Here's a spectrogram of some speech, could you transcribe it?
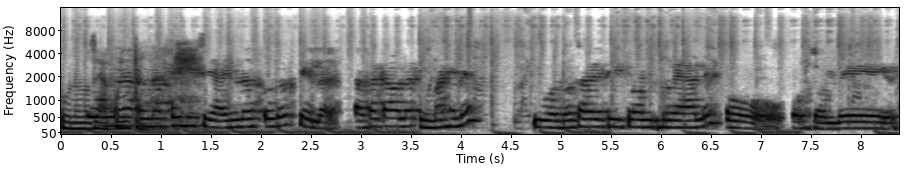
uno no se da Una- cuenta. Una, publicidad y unas cosas que las, ha sacado las imágenes y vos no sabes si son reales o, o son de...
